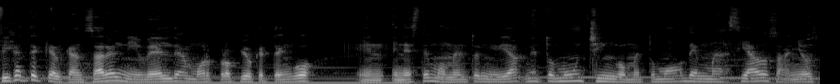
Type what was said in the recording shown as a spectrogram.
Fíjate que alcanzar el nivel de amor propio que tengo en, este momento en mi vida me tomó un chingo, me tomó demasiados años.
